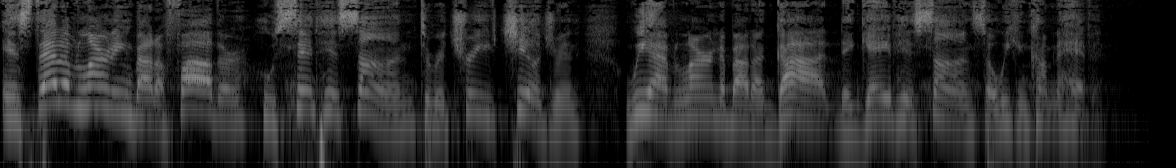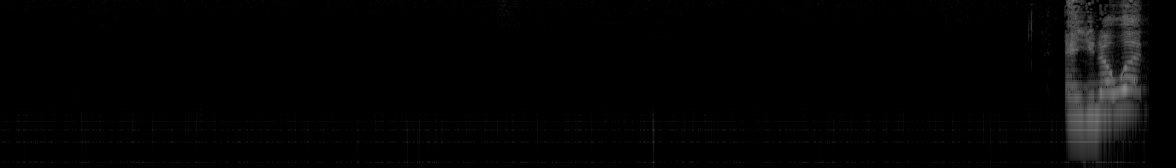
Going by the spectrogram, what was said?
Instead of learning about a father who sent his son to retrieve children, we have learned about a God that gave his son so we can come to heaven. And you know what?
